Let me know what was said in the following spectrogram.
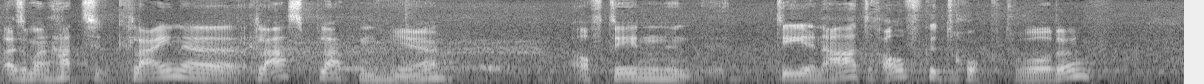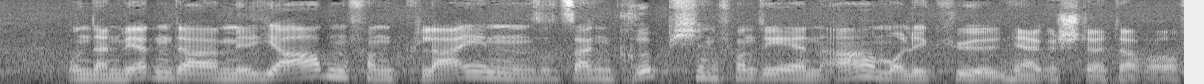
Also man hat kleine Glasplatten hier, auf denen DNA draufgedruckt wurde. Und dann werden da Milliarden von kleinen sozusagen Grüppchen von DNA-Molekülen hergestellt darauf.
